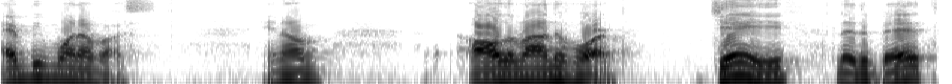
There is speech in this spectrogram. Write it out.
every one of us, you know, all around the world, gave little bit,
